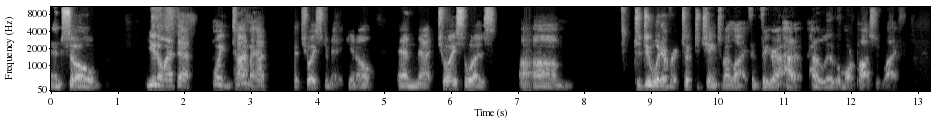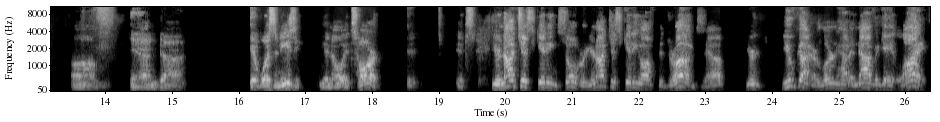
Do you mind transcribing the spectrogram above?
and so you know at that point in time i had a choice to make you know and that choice was um, to do whatever it took to change my life and figure out how to how to live a more positive life. Um, and uh, it wasn't easy, you know. It's hard. It, it's you're not just getting sober. You're not just getting off the drugs, Zeb. You're you've got to learn how to navigate life.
